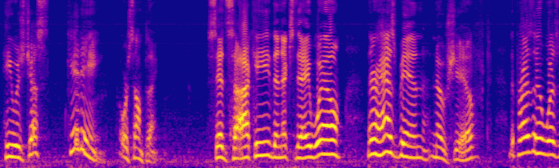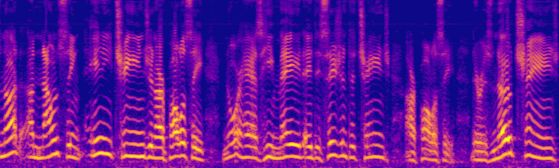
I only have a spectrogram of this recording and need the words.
he was just kidding or something. Said Psaki the next day, well, there has been no shift. The president was not announcing any change in our policy, nor has he made a decision to change our policy. There is no change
